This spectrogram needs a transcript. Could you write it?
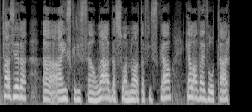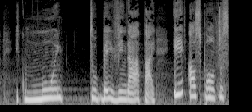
fazer a, a, a inscrição lá da sua nota fiscal, que ela vai voltar e com muito bem-vinda à PAI. E aos pontos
